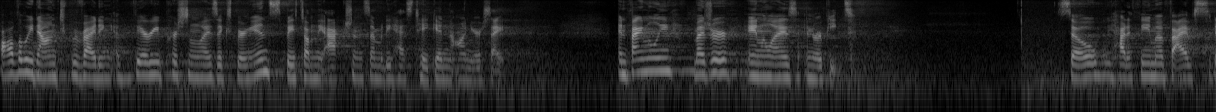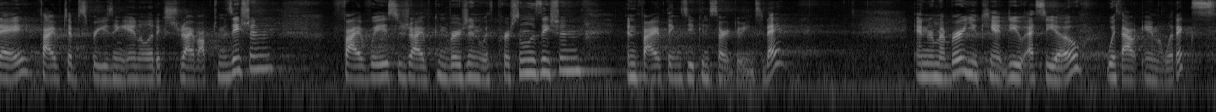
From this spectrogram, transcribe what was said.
all the way down to providing a very personalized experience based on the action somebody has taken on your site. And finally, measure, analyze, and repeat. So we had a theme of fives today, five tips for using analytics to drive optimization, five ways to drive conversion with personalization, and five things you can start doing today. And remember, you can't do SEO without analytics.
